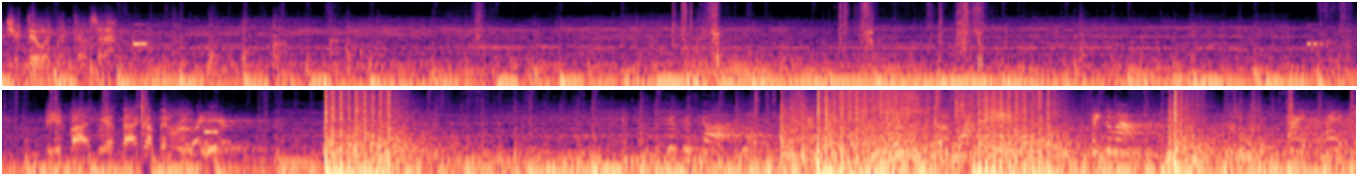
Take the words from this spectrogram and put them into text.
What you're doing, Mendoza. Be advised, we have backup en route. Right here! Get this guy! Take them out! Hey, hey!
